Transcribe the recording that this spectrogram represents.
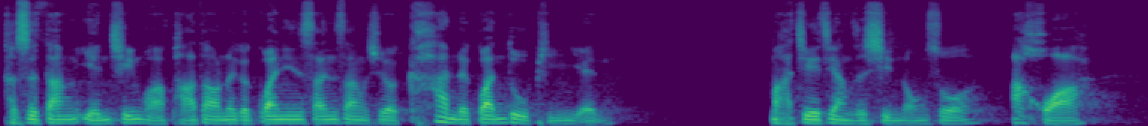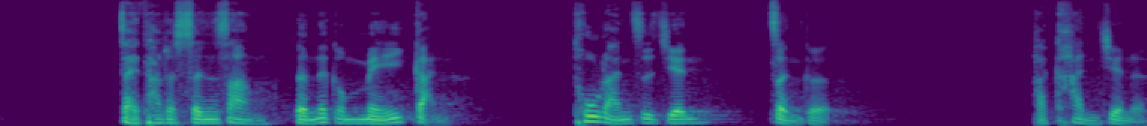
可是当严清华爬到那个观音山上去了，看着官渡平原，马偕这样子形容说：阿华在他的身上的那个美感。突然之间，整个他看见了，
